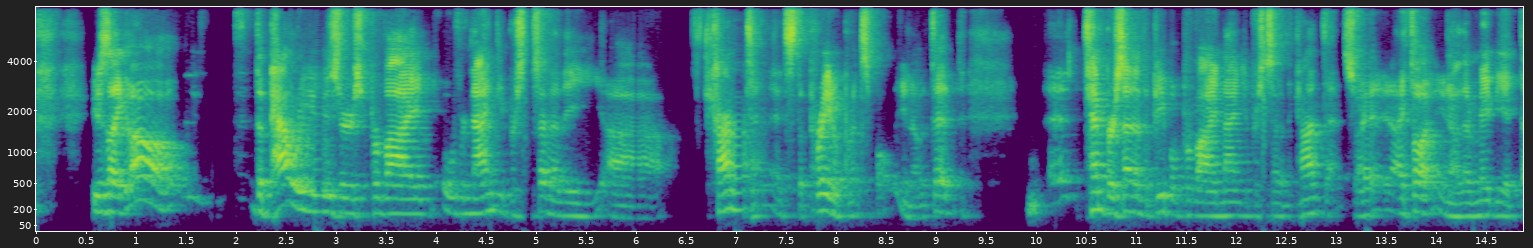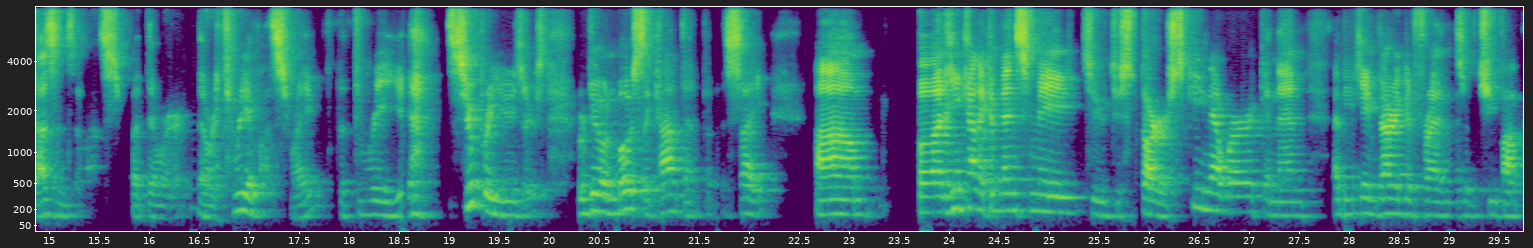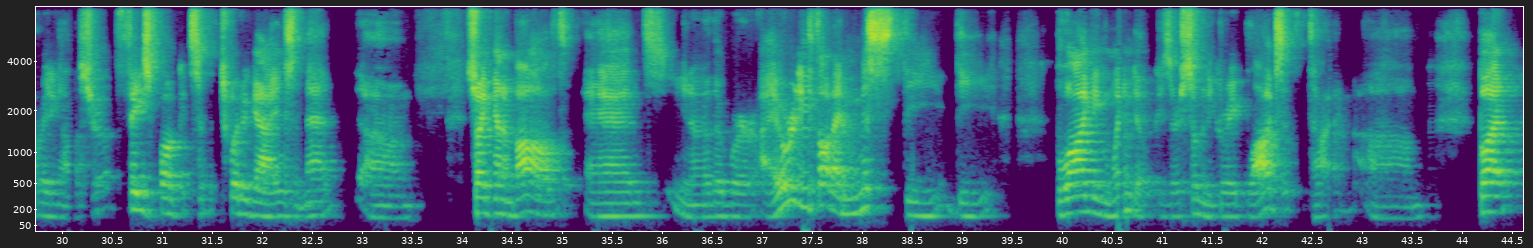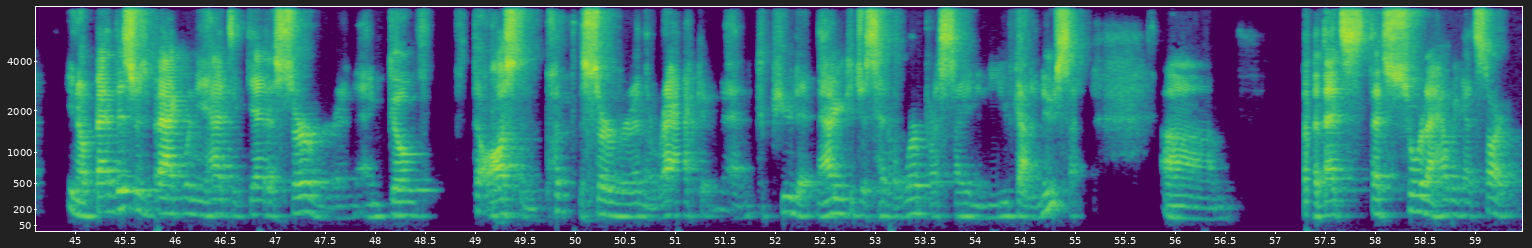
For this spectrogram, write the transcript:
he was like, oh, the power users provide over 90% of the uh, content. It's the Pareto principle, you know, that 10% of the people provide 90% of the content. So I, I, thought, you know, there may be a dozens of us, but there were there were three of us, right? The three super users were doing most of the content for the site. Um, but he kind of convinced me to, to start our ski network. And then I became very good friends with the chief operating officer of Facebook and some Twitter guys and that. Um, So I got involved, and you know, there were. I already thought I missed the the blogging window because there's so many great blogs at the time. Um, but you know, this was back when you had to get a server and, and go to Austin, put the server in the rack and, and compute it. Now you could just hit a WordPress site and you've got a new site. Um, but that's that's sort of how we got started.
